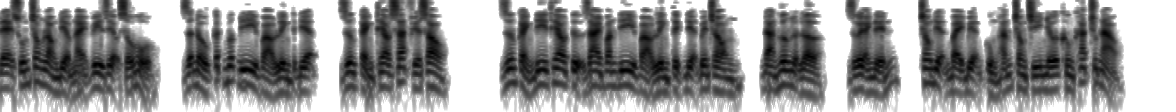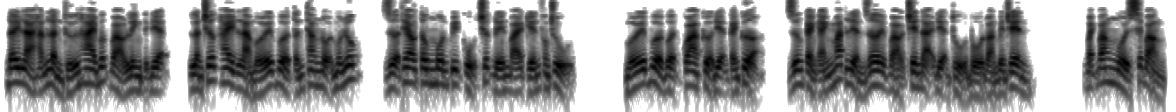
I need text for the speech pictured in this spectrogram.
đệ xuống trong lòng điểm này vi diệu xấu hổ, dẫn đầu cất bước đi vào linh tịch điện dương cảnh theo sát phía sau. Dương cảnh đi theo tự giai văn đi vào linh tịch điện bên trong đàn hương lượn lờ dưới ánh đến trong điện bày biện cùng hắn trong trí nhớ không khác chút nào. Đây là hắn lần thứ hai bước vào linh tịch điện lần trước hay là mới vừa tấn thăng nội một lúc dựa theo tông môn quy củ trước đến bái kiến phong chủ. Mới vừa vượt qua cửa điện cánh cửa dương cảnh ánh mắt liền rơi vào trên đại điện thủ bồ đoàn bên trên. Bạch băng ngồi xếp bằng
